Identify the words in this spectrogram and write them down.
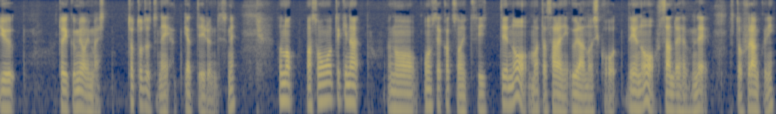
いう取り組みを今ちょっとずつねやっているんですね。その、まあ、総合的なあの音声活動についてのまたさらに裏の思考っていうのをスタンド FM でちょっとフランクに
